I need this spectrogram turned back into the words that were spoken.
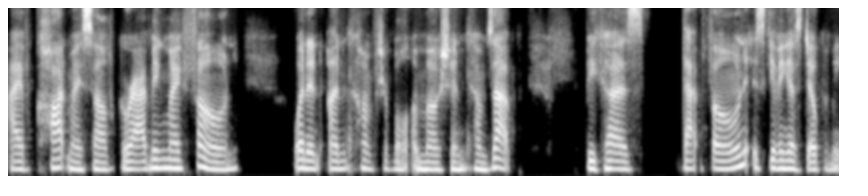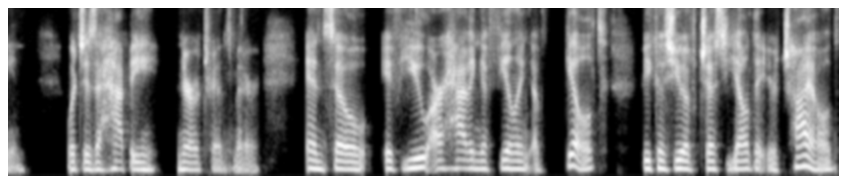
I've caught myself grabbing my phone when an uncomfortable emotion comes up because that phone is giving us dopamine, which is a happy neurotransmitter. And so if you are having a feeling of guilt because you have just yelled at your child,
